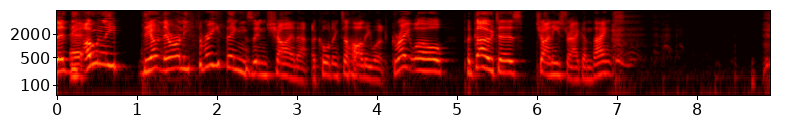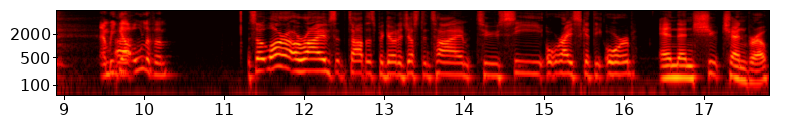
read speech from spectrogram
The, the Uh, only the, there are only three things in China, according to Hollywood: Great Wall, pagodas, Chinese dragon. Thanks. And we got Uh, all of them. So Lara arrives at the top of this pagoda just in time to see Reiss get the orb and then shoot Chenbro.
